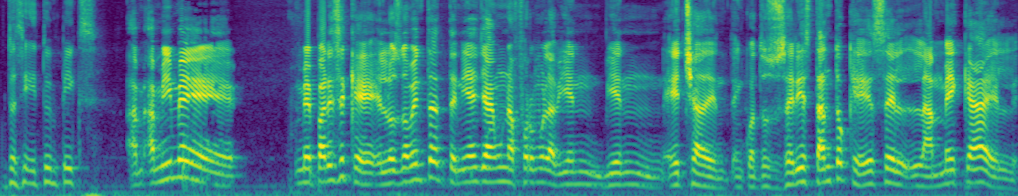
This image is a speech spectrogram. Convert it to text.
Entonces, sí, Twin Peaks. A, a mí me, me parece que en los 90 tenía ya una fórmula bien, bien hecha en, en cuanto a sus series, tanto que es el- la meca, el,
